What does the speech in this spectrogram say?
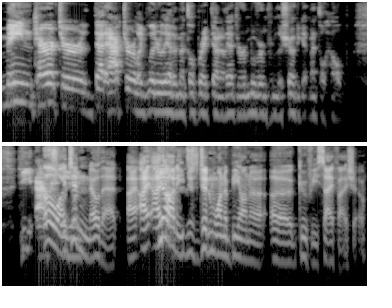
main character, that actor, like literally had a mental breakdown, and they had to remove him from the show to get mental help. He actually, Oh, I didn't know that. I I, I Yeah. thought he just didn't want to be on a, a goofy sci-fi show.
